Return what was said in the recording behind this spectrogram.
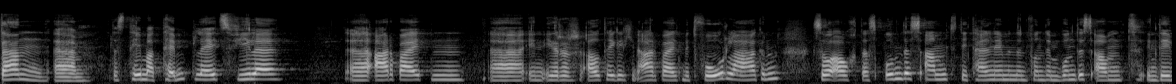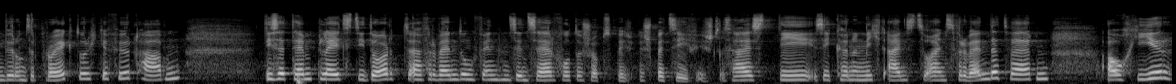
Dann äh, das Thema Templates. Viele äh, arbeiten äh, in ihrer alltäglichen Arbeit mit Vorlagen, so auch das Bundesamt, die Teilnehmenden von dem Bundesamt, in dem wir unser Projekt durchgeführt haben. Diese Templates, die dort äh, Verwendung finden, sind sehr Photoshop-spezifisch. Das heißt, die, sie können nicht eins zu eins verwendet werden. Auch hier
